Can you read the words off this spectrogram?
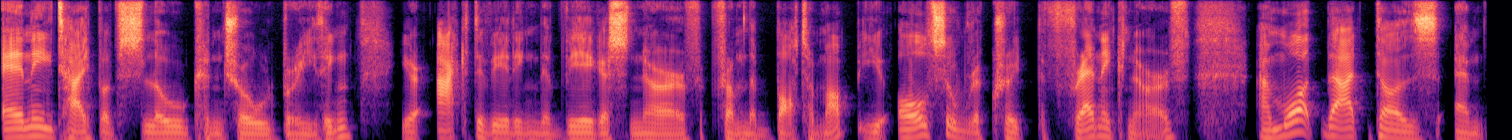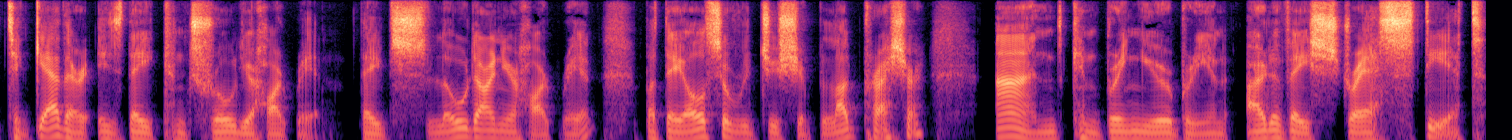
any type of slow, controlled breathing, you're activating the vagus nerve from the bottom up. You also recruit the phrenic nerve. And what that does um, together is they control your heart rate. They slow down your heart rate, but they also reduce your blood pressure and can bring your brain out of a stress state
